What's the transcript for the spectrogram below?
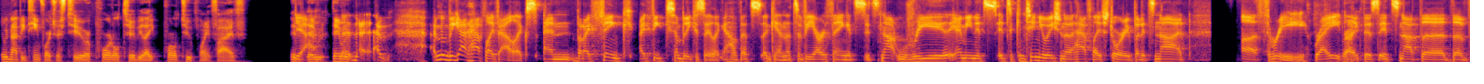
it would not be Team Fortress 2 or Portal 2, it'd be like Portal 2.5. They, yeah, they, they I, I mean, we got Half Life Alyx, and but I think I think somebody could say like, oh, that's again, that's a VR thing. It's it's not really. I mean, it's it's a continuation of the Half Life story, but it's not a three, right? Right. Like this, it's not the the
